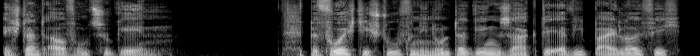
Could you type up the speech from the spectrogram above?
Ich stand auf, um zu gehen. Bevor ich die Stufen hinunterging, sagte er wie beiläufig,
